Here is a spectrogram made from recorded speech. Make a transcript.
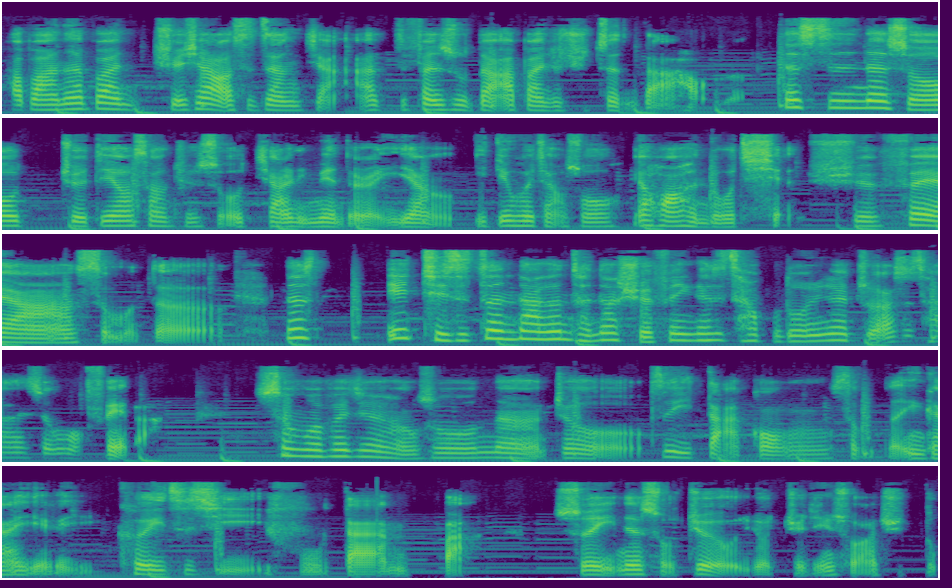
好吧，那不然学校老师这样讲啊，分数大，啊，不然就去政大好了。但是那时候决定要上去的时候，家里面的人一样一定会讲说要花很多钱，学费啊什么的。那因为其实政大跟成大学费应该是差不多，应该主要是差在生活费啦。生活费就想说，那就自己打工什么的，应该也可以自己负担吧。所以那时候就有有决定说要去读。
